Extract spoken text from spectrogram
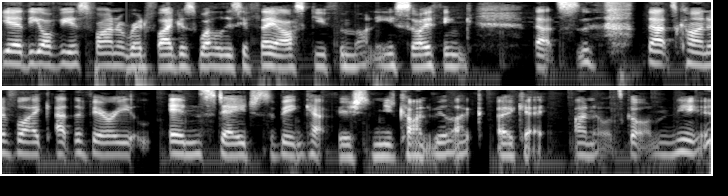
yeah, the obvious final red flag as well is if they ask you for money. So I think that's that's kind of like at the very end stages of being catfished, and you'd kind of be like, okay, I know what's going on here.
